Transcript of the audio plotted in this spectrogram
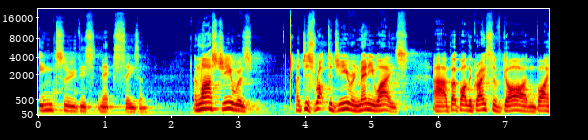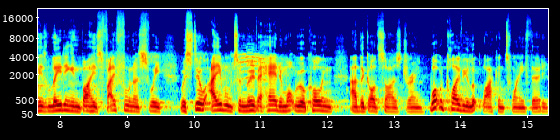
into this next season. And last year was a disrupted year in many ways. Uh, but by the grace of God and by His leading and by His faithfulness, we were still able to move ahead in what we were calling uh, the God sized dream. What would Clovey look like in 2030?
